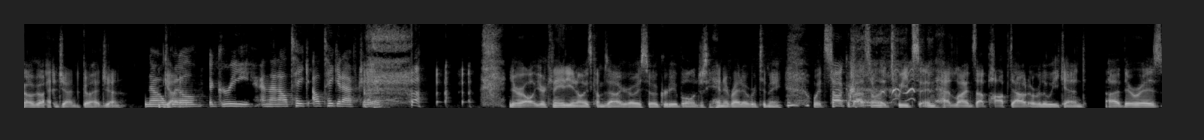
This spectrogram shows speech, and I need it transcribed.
Oh, go ahead, Jen. Go ahead, Jen. No, Will agree, and then I'll take I'll take it after you. you're all, your Canadian always comes out. You're always so agreeable and just hand it right over to me. Let's talk about some of the tweets and headlines that popped out over the weekend. Uh, there was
